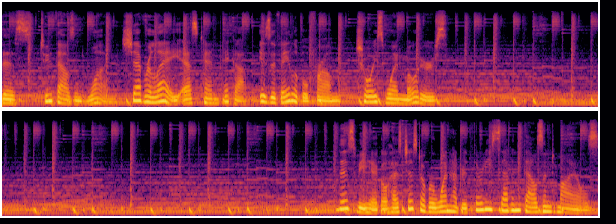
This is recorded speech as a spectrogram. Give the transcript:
This 2001 Chevrolet S10 pickup is available from Choice One Motors. This vehicle has just over 137,000 miles.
